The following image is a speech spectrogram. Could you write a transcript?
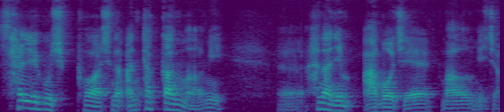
살리고 싶어 하시는 안타까운 마음이 하나님 아버지의 마음이죠.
